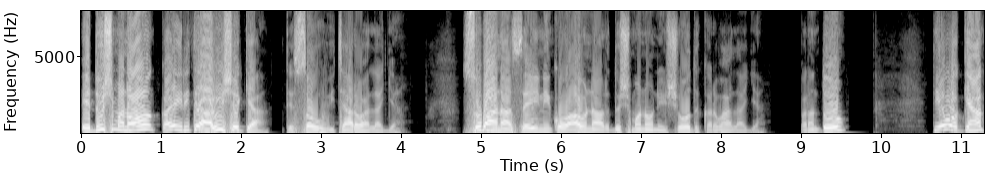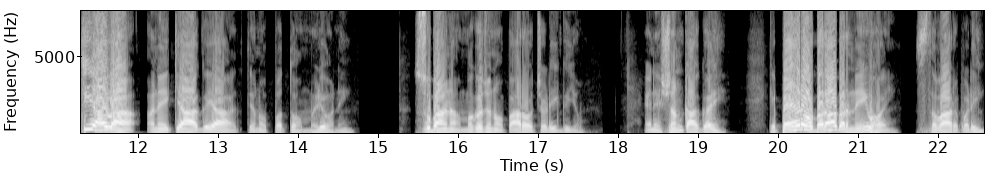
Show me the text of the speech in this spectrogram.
એ દુશ્મનો કઈ રીતે આવી શક્યા તે સૌ વિચારવા લાગ્યા. સુબાના સૈનિકો આવનાર દુશ્મનોની શોધ કરવા લાગ્યા. પરંતુ તેઓ ક્યાંથી આવ્યા અને ક્યાં ગયા તેનો પત્તો મળ્યો નહીં. સુબાના મગજનો પારો ચડી ગયો. એને શંકા ગઈ કે પહેરો બરાબર નહીં હોય, સવાર પડી.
